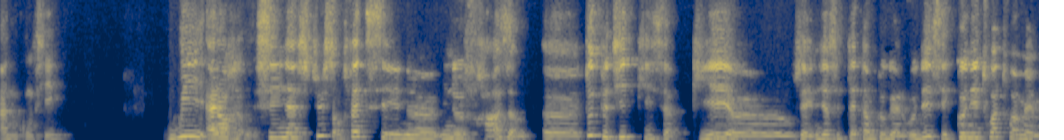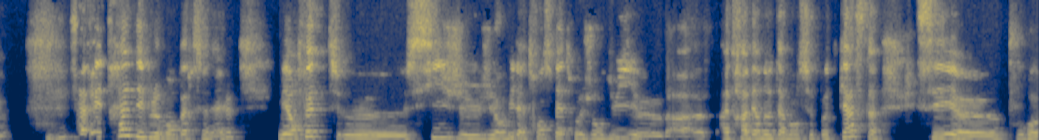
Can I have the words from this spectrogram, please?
à nous confier? Oui, alors c'est une astuce, en fait c'est une, une phrase euh, toute petite qui, qui est, euh, vous allez me dire c'est peut-être un peu galvaudé, c'est connais-toi toi-même. Mhm. Ça fait très développement personnel, mais en fait euh, si j'ai envie de la transmettre aujourd'hui bah, à travers notamment ce podcast, c'est pour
